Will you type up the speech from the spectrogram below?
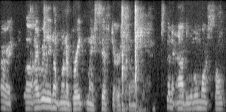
All right. Well, I really don't want to break my sifter, so I'm just going to add a little more salt.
